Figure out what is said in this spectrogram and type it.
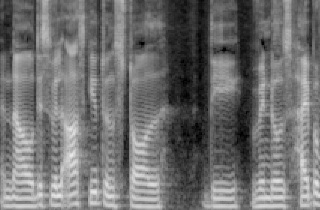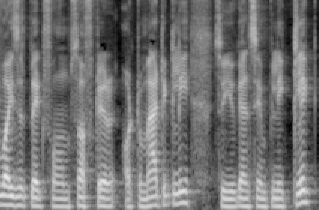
And now this will ask you to install the Windows hypervisor platform software automatically. So you can simply click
